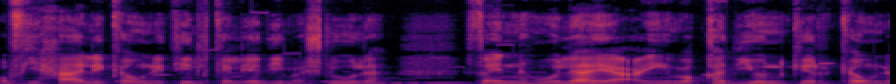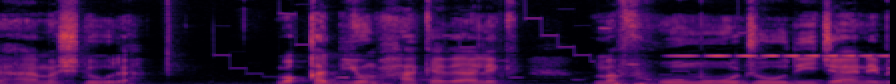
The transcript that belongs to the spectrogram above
وفي حال كون تلك اليد مشلولة فإنه لا يعي وقد ينكر كونها مشلولة. وقد يمحى كذلك مفهوم وجود جانب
